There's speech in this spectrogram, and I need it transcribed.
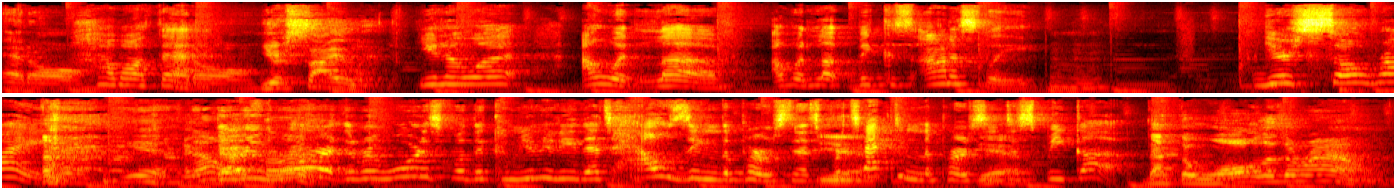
At all. How about that? At all. You're silent. You know what? I would love. I would love because honestly, Mm-hmm. You're so right. Yeah. No. The reward, correct. the reward is for the community that's housing the person, that's Yeah. protecting the person Yeah. to speak up. That the wall is around,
